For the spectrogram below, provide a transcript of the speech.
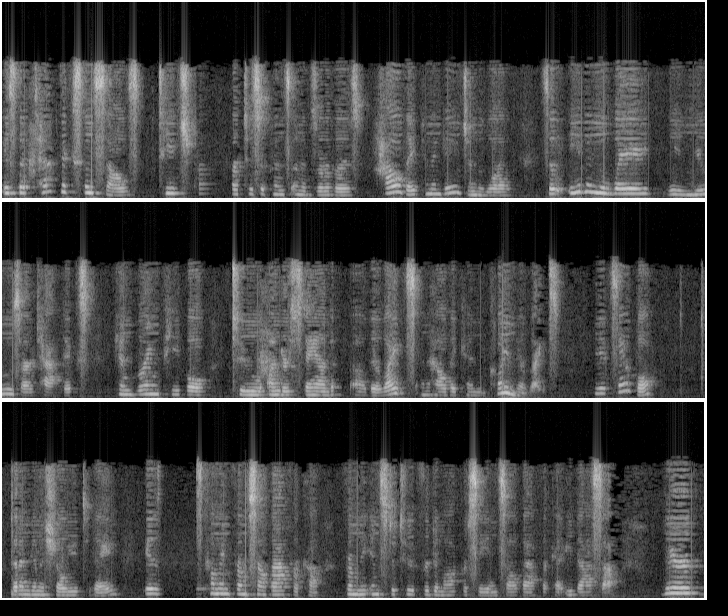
is that tactics themselves teach participants and observers how they can engage in the world. So even the way we use our tactics can bring people to understand uh, their rights and how they can claim their rights. The example that I'm going to show you today is coming from South Africa, from the Institute for Democracy in South Africa, IDASA, where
